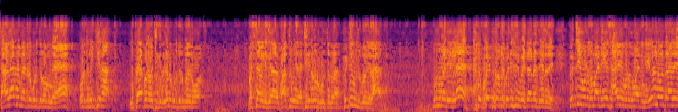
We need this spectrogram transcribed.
சாதாரண மேட்ரு கொடுத்துருவோமுங்க. ஒருத்தர் நிக்கிறான் இந்த பேப்பரை வச்சுக்கிறீங்கன்னு கொடுத்துட்டு போயிருவோம் பஸ் ஸ்டாண்ட் நிக்கிறான் பாத்ரூம் வச்சுக்கிறேன்னு கொடுத்துருவேன். பெட்டி கொடுத்துட்டு போவீங்களா? கொடுக்க மாட்டீங்கல்ல? போயிட்டு வந்து பெட்டி போயிட்டா என்ன செய்யறது? பெட்டி கொடுக்க மாட்டீங்க சாவியை கொடுக்க மாட்டீங்க. இவர் என்ன பண்றாரு?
